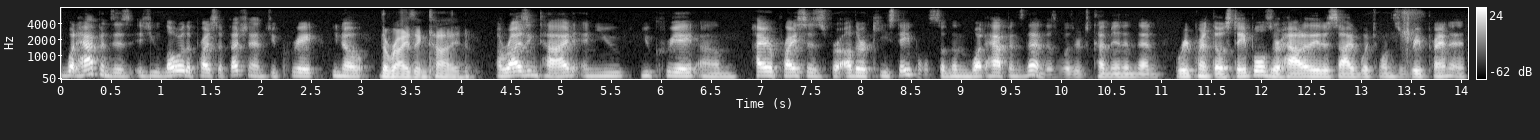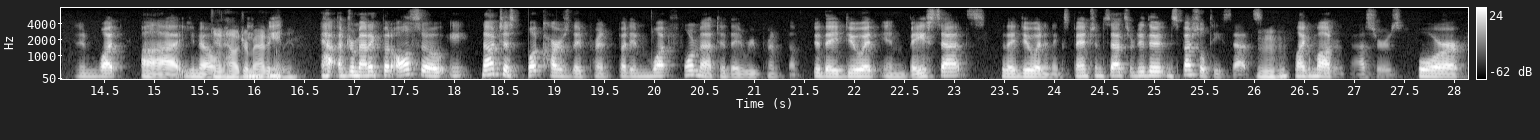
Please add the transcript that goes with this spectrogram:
what happens is is you lower the price of fetch lands, you create you know the rising tide a rising tide and you you create um, higher prices for other key staples. So then what happens then? Does Wizards come in and then reprint those staples, or how do they decide which ones to reprint and, and what uh, you know? And how dramatically? Dramatic, but also eh, not just what cards they print, but in what format do they reprint them? Do they do it in base sets? Do they do it in expansion sets, or do they do it in specialty sets mm-hmm. like Modern Masters or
